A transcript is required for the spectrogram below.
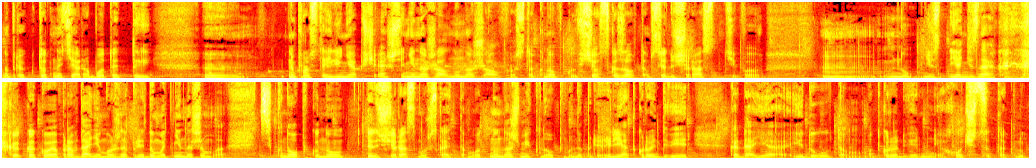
например, кто-то на тебя работает, ты э, ну, просто или не общаешься, не нажал, ну, нажал просто кнопку и все, сказал там в следующий раз, типа, ну, не, я не знаю, как, какое оправдание можно придумать, не нажимать кнопку, но в следующий раз можно сказать, там, вот, ну, нажми кнопку, например, или открой дверь, когда я иду, там, открой дверь, мне хочется так, ну,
